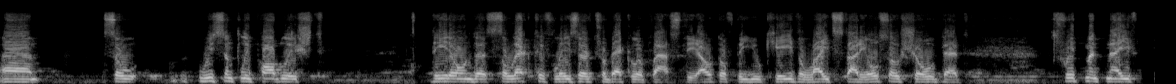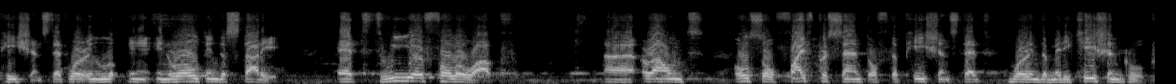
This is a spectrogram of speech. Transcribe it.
um, so recently published data on the selective laser trabeculoplasty out of the UK. The LIGHT study also showed that treatment naive patients that were enrolled in the study at three-year follow-up, uh, around also 5% of the patients that were in the medication group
